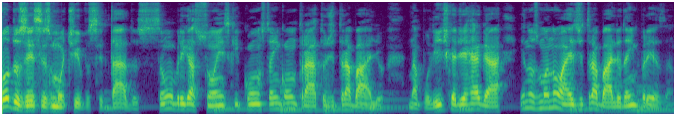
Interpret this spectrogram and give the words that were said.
Todos esses motivos citados são obrigações que constam em contrato de trabalho, na política de RH e nos manuais de trabalho da empresa.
